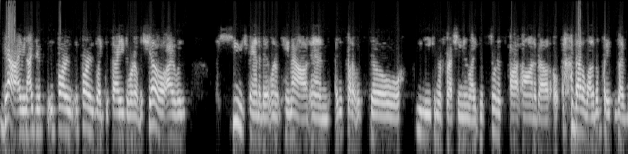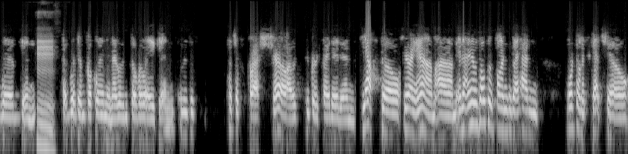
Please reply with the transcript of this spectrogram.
Yeah, I mean, I just as far as as far as like deciding to work on the show, I was a huge fan of it when it came out, and I just thought it was so unique and refreshing, and like just sort of spot on about about a lot of the places I've lived, and Hmm. I've lived in Brooklyn, and I lived in Silver Lake, and it was just such a fresh show. I was super excited, and yeah, so here I am, um, and, and it was also fun because I hadn't worked on a sketch show.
